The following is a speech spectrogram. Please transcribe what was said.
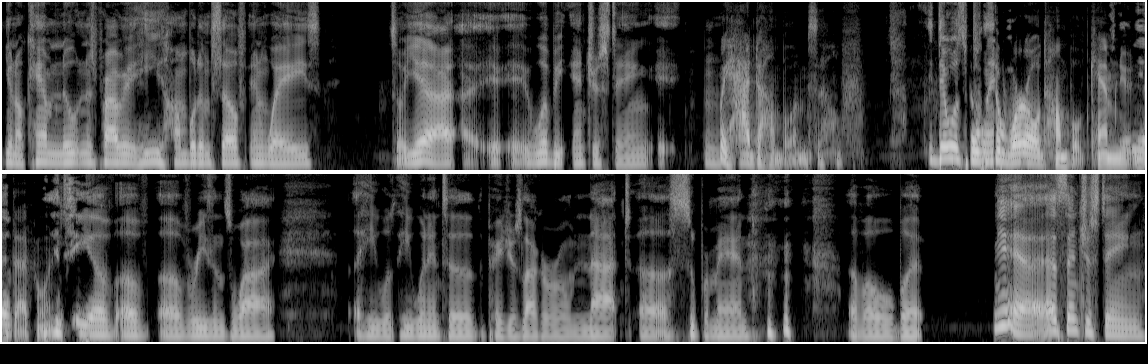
You know, Cam Newton is probably he humbled himself in ways. So yeah, I, I, it, it would be interesting. It- Well, he had to humble himself. There was The, plenty the world humbled Cam Newton at that point. plenty of of of reasons why he was he went into the Patriots locker room not uh Superman of old, but yeah, that's interesting.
